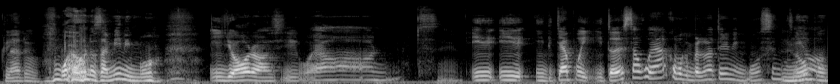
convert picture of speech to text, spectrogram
Claro. Bueno, o sea, mínimo. Y lloro así, weón. Sí. Y, y, ya pues, y toda esa weá como que en verdad no tiene ningún sentido. No, pues.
